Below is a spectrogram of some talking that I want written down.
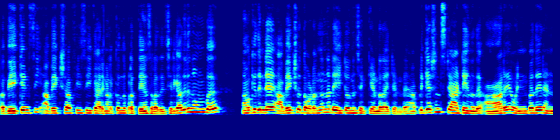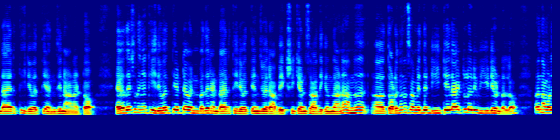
വേക്കൻസി അപേക്ഷാ ഫീസ് ഈ കാര്യങ്ങളൊക്കെ ഒന്ന് പ്രത്യേകം ശ്രദ്ധിച്ചിരിക്കുക. അതിന് മുമ്പ് നമുക്കിതിന്റെ അപേക്ഷ തുടങ്ങുന്ന ഡേറ്റ് ഒന്ന് ചെക്ക് ചെയ്യേണ്ടതായിട്ടുണ്ട്. ആപ്ലിക്കേഷൻ സ്റ്റാർട്ട് ചെയ്യുന്നത് ആറ് ഒൻപത് രണ്ടായിരത്തി ഇരുപത്തി അഞ്ചിനാണ് കേട്ടോ ഏകദേശം നിങ്ങൾക്ക് ഇരുപത്തിയെട്ട് ഒൻപത് രണ്ടായിരത്തി ഇരുപത്തി അഞ്ച് വരെ അപേക്ഷിക്കാൻ സാധിക്കുന്നതാണ്. അന്ന് തുടങ്ങുന്ന സമയത്ത് ഡീറ്റെയിൽ ആയിട്ടുള്ള ഒരു വീഡിയോ ഉണ്ടല്ലോ അത് നമ്മൾ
